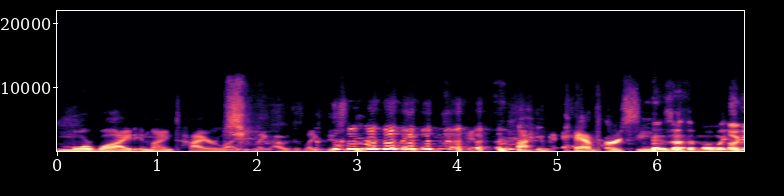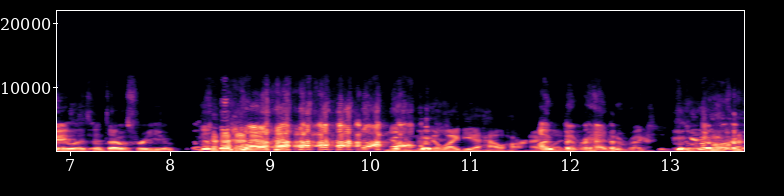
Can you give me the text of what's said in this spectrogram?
more wide in my entire life. Like I was just like, this is the craziest shit I've ever seen. Is that the moment you Okay. realized hentai was for you? you have no idea how hard I I've was. never had an erection so hard.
